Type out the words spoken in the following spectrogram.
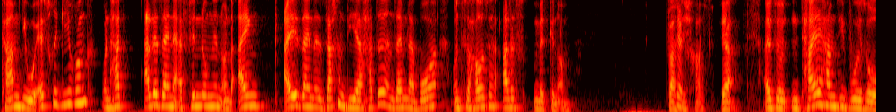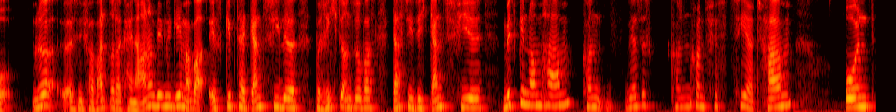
kam die US-Regierung und hat alle seine Erfindungen und ein, all seine Sachen, die er hatte in seinem Labor und zu Hause, alles mitgenommen. Was Sehr ich, krass. ja, also einen Teil haben sie wohl so, ne, ist nicht Verwandten oder keine Ahnung wem gegeben, aber es gibt halt ganz viele Berichte und sowas, dass die sich ganz viel mitgenommen haben, kon, wie heißt es? Kon, Konfisziert. haben und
